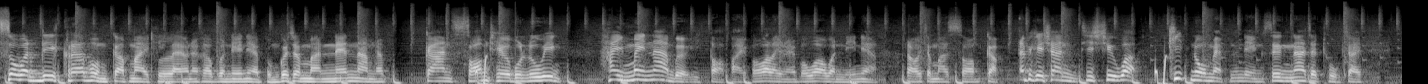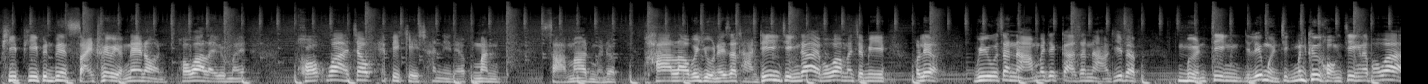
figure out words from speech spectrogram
สวัสดีครับผมกลับมาอีกแล้วนะครับ วันนี้เนี่ยผมก็จะมาแนะนำนะครับการซ้อมเทรลบนลู่วิ่ง ให้ไม่น่าเบื่ออีกต่อไป เพราะว่าอะไรนะเพราะว่าวันนี้เนี่ยเราจะมาซ้อมกับแอปพลิเคชันที่ชื่อว่า Kid No Map นั่นเอง ซึ่งน่าจะถูกใจพี่ๆเพื่อนๆสายเทรลอย่างแน่นอน เพราะว่าอะไรรู้ไหมเพราะว่าเจ้าแอปพลิเคชันนี้นะครับมันสามารถเหมือนแบบพาเราไปอยู่ในสถานที่จริง ๆ ได้ เพราะว่ามันจะมีเขาเรียกวิวสนามบรรยากาศสนามที่แบบเหมือนจริงอย่าเรียกเหมือนจริงมันคือของจริงนะเพราะว่า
